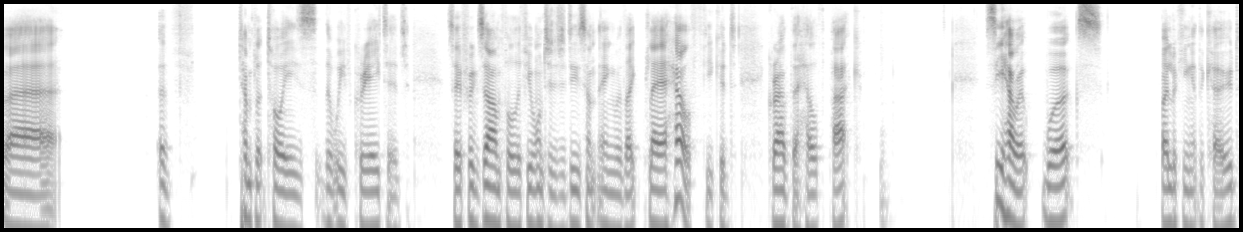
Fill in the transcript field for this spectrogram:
uh, of template toys that we've created. So for example, if you wanted to do something with like player health, you could grab the health pack, see how it works by looking at the code,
